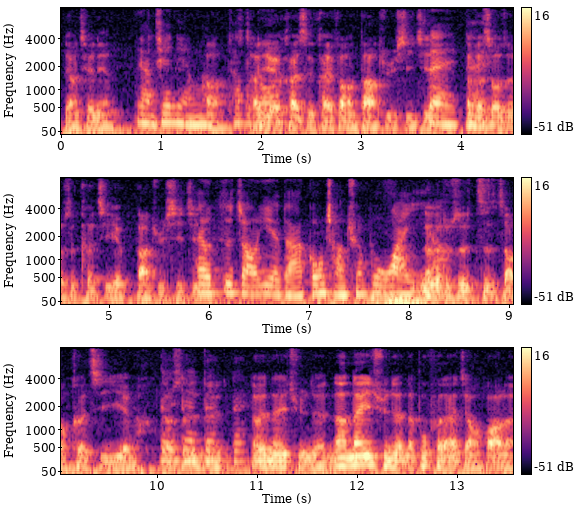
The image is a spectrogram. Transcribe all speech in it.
两千年。两千年吗？差不多。产业开始开放，大举西进。对。那个时候就是科技业大举西进。还有制造业的啊，工厂全部外移。那个就是制造科技业嘛，都是对对。那那一群人，那那一群人的部分来讲话呢？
